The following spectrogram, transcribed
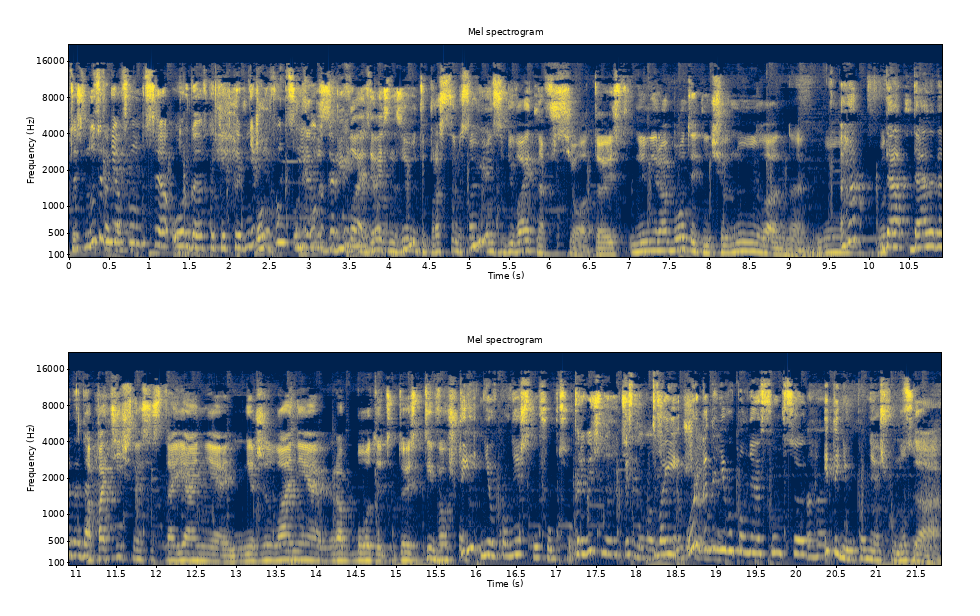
То есть внутренняя функция органов каких-то и внешние функции он его забивает, давайте назовем это простыми словами, он забивает на все. То есть, ну не работает ничего, ну и ладно. Ну, Ага, да, да, да, да, да, да. апатичное состояние, нежелание работать. То есть ты во что... Ты не выполняешь свою функцию. Привычную рутину. Твои органы не выполняют функцию, Ага. и ты не выполняешь Ну функцию. да,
